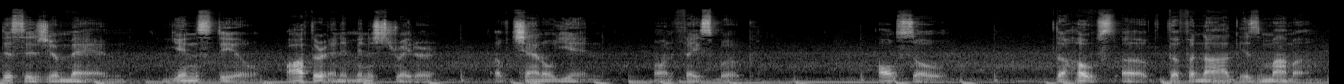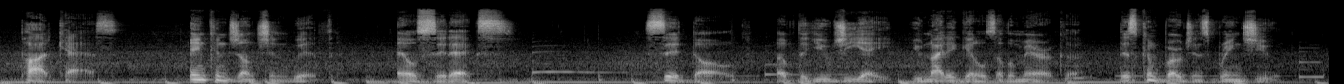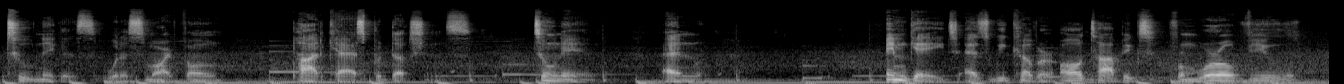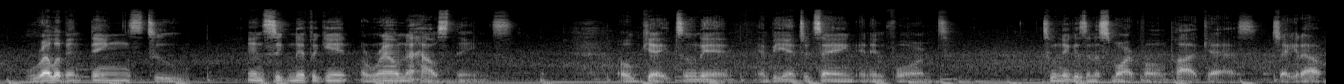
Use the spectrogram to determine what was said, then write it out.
This is your man, Yin Steele, author and administrator of Channel Yin on Facebook. Also, the host of the Fanag is Mama podcast in conjunction with El Cid X, Sid Dog of the UGA, United Ghettos of America. This convergence brings you two niggas with a smartphone podcast productions. Tune in and engage as we cover all topics from worldview, relevant things to insignificant around the house things. Okay, tune in and be entertained and informed. Two Niggas in a Smartphone podcast. Check it out.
